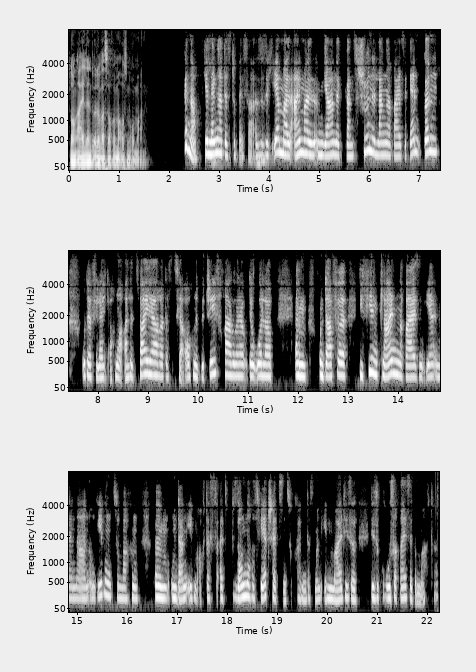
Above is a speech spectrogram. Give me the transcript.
Long Island oder was auch immer außenrum an. Genau, je länger, desto besser. Also sich eher mal einmal im Jahr eine ganz schöne lange Reise gönnen oder vielleicht auch nur alle zwei Jahre. Das ist ja auch eine Budgetfrage der Urlaub. Ähm, und dafür die vielen kleinen Reisen eher in der nahen Umgebung zu machen, ähm, um dann eben auch das als Besonderes wertschätzen zu können, dass man eben mal diese, diese große Reise gemacht hat.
